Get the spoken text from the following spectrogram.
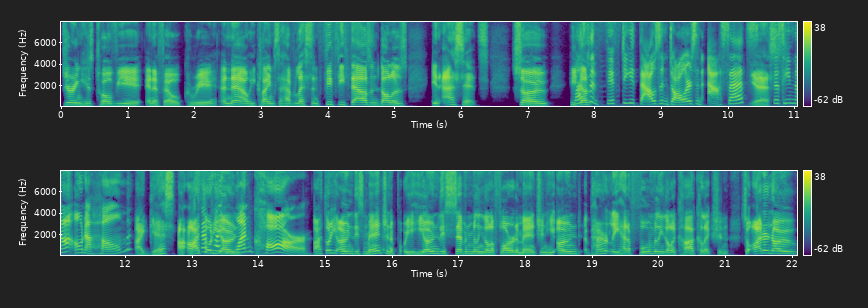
during his 12 year NFL career. And now he claims to have less than $50,000 in assets. So he Less than fifty thousand dollars in assets. Yes. Does he not own a home? I guess. I, I thought like he owned. one car. I thought he owned this mansion. He owned this $7 million Florida mansion. He owned, apparently, had a $4 million car collection. So I don't know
